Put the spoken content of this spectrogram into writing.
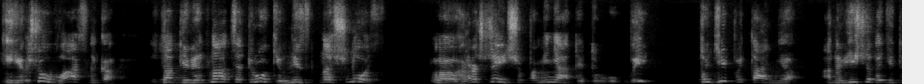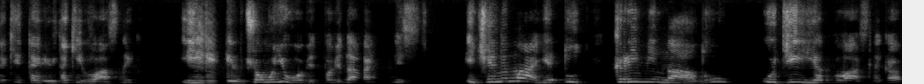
І якщо у власника за 19 років не знайшлось е, грошей, щоб поміняти труби, тоді питання: а навіщо тоді такий, такий власник? І в чому його відповідальність? І чи немає тут криміналу у діях власника,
